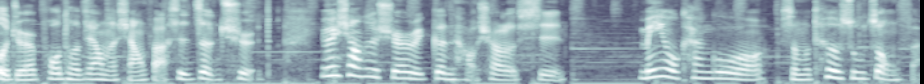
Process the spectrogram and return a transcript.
我觉得 Porter 这样的想法是正确的，因为像是 Sherry 更好笑的是，没有看过什么特殊种法，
